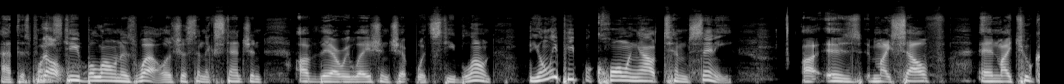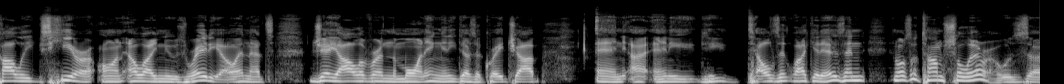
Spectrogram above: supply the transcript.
at this point. No. Steve Bellone as well. It's just an extension of their relationship with Steve Bellone. The only people calling out Tim Sini uh, is myself and my two colleagues here on LI News Radio, and that's Jay Oliver in the morning, and he does a great job. And uh, and he, he tells it like it is, and, and also Tom Shalero was uh,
